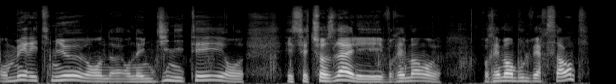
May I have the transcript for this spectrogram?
on mérite mieux, on a, on a une dignité. on- Et cette chose-là, elle est vraiment, vraiment bouleversante.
